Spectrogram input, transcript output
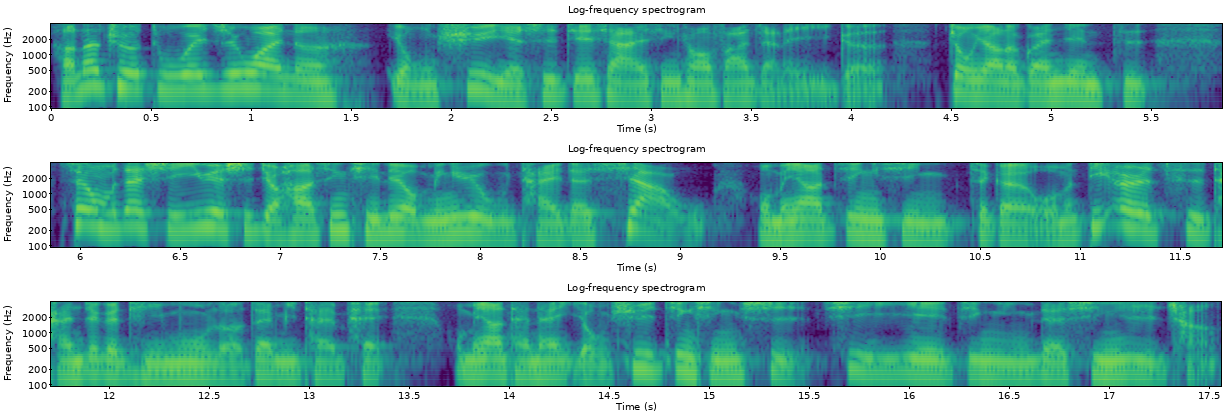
好，那除了突围之外呢，永续也是接下来新创发展的一个。重要的关键字，所以我们在十一月十九号星期六明日舞台的下午，我们要进行这个我们第二次谈这个题目了。在 Meet Taipei，我们要谈谈永续进行式企业经营的新日常。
